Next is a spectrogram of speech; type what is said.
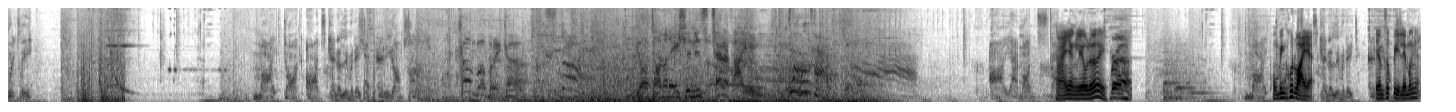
quickly. My dark arts can eliminate any obstacle. Combo breaker! Stop! Your domination is terrifying! Double tap. I am unstoppable. หายอย่างเร็วเลย ผมวิ่งโคตรไวอะ Can eliminate เต็มสปีดเลยมั้งเนี่ย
